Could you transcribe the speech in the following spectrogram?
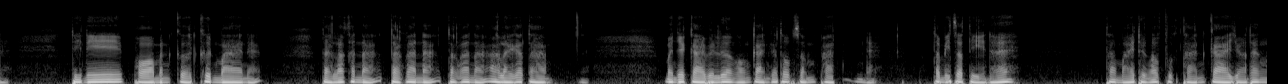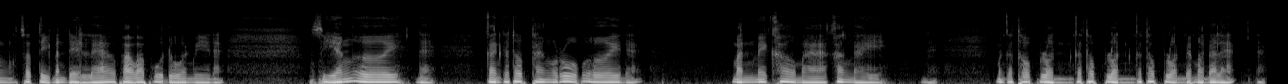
นะทีนี้พอมันเกิดขึ้นมาเนี่ยแต่ละขณะแต่ละขณะแต่ละขณะอะไรก็ตามนะมันจะกลายเป็นเรื่องของการกระทบสัมผัสนะถ้ามีสตินะ ถ้าหมายถึงว่าฝึกฐานกายจนทั้งสติมันเด่นแล้ว ภาวะผู้ดูมันมีนะเสียงเอ่ยนะการกระทบทางรูปเอ่ยนะมันไม่เข้ามาข้างในนะมันกระทบหล่น กระทบหล่น กระทบหล่นไปหมดนั่นแหละนะ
